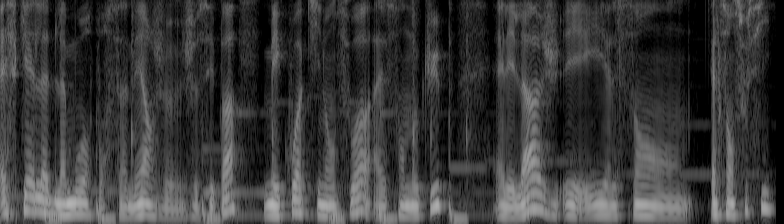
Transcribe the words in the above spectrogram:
est-ce qu'elle a de l'amour pour sa mère? Je, je sais pas. Mais quoi qu'il en soit elle s'en occupe elle est là et, elle s'en elle s'en soucie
